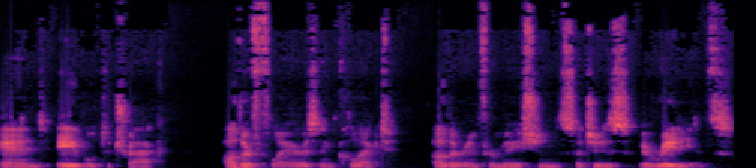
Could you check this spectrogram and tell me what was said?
and able to track other flares and collect other information such as irradiance.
